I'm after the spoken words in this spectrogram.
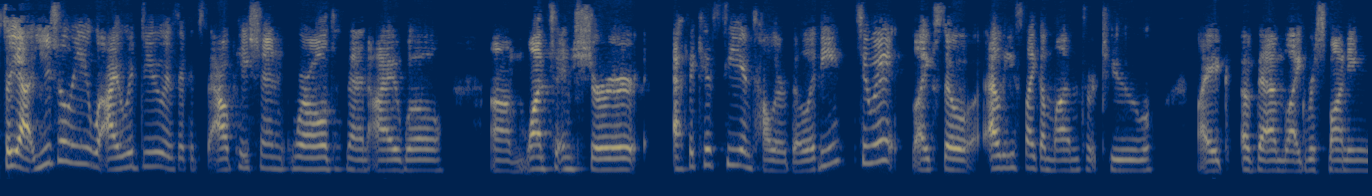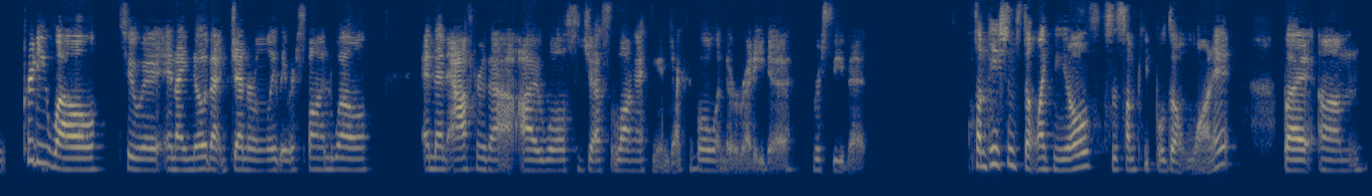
so yeah, usually what I would do is if it's the outpatient world, then I will um, want to ensure efficacy and tolerability to it. Like, so at least like a month or two like of them like responding pretty well to it. And I know that generally they respond well. And then after that, I will suggest a long acting injectable when they're ready to receive it. Some patients don't like needles, so some people don't want it. But um,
